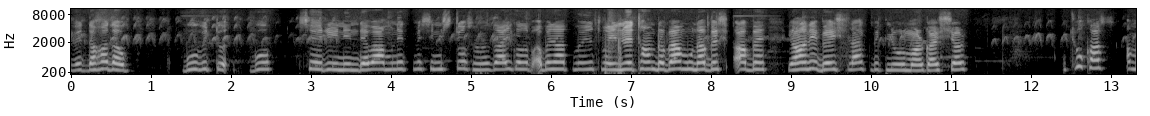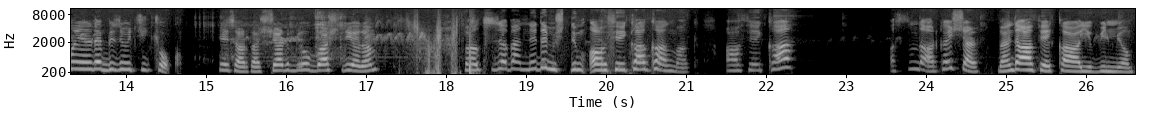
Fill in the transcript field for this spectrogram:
ve daha da bu video bu serinin devamını etmesini istiyorsanız like olup abone olmayı unutmayın ve tam da ben buna 5 abone yani 5 like bekliyorum arkadaşlar. Çok az ama yine de bizim için çok. Neyse arkadaşlar bir başlayalım. Bak size ben ne demiştim? AFK kalmak. AFK aslında arkadaşlar ben de AFK'yı bilmiyorum.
